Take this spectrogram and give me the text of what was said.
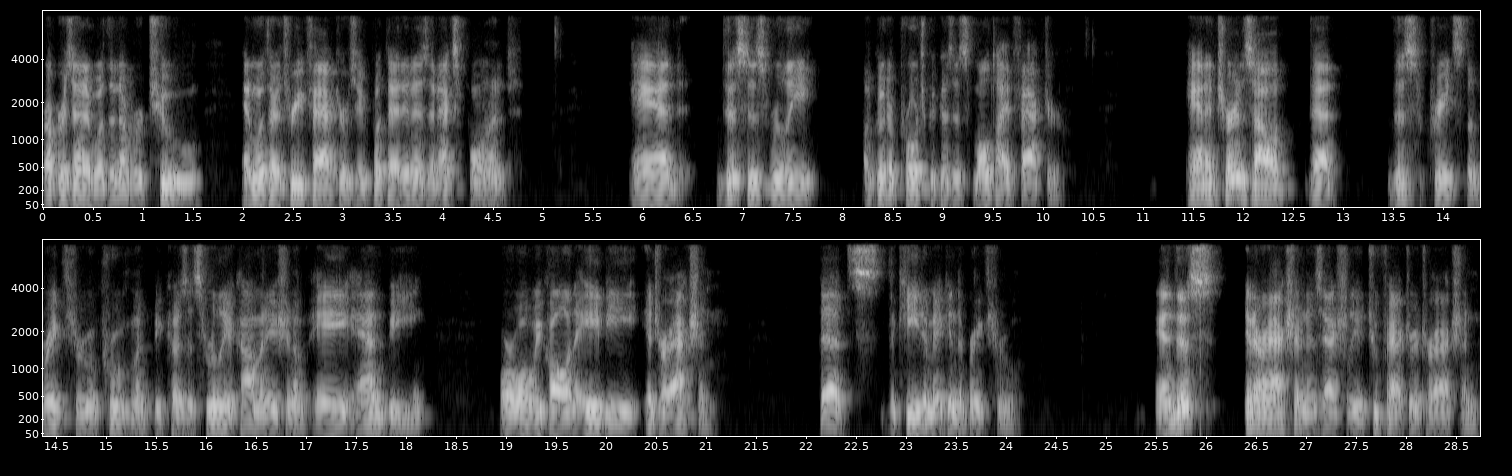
represented with the number two. And with our three factors, we put that in as an exponent. And this is really a good approach because it's multi-factor. And it turns out that this creates the breakthrough improvement because it's really a combination of A and B, or what we call an A-B interaction. That's the key to making the breakthrough. And this interaction is actually a two-factor interaction.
